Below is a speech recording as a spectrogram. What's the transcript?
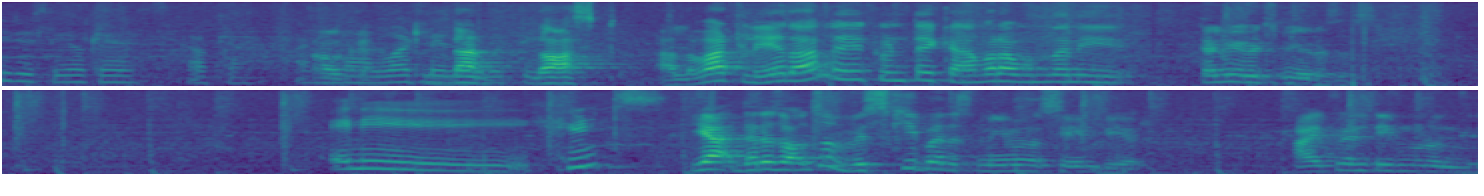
seriously okay okay అలవాటు లేదు లాస్ట్ అలవాటు లేదా లేకుంటే కెమెరా ఉందని tell me which beer is this any hints Yeah, there is also whiskey by the name of the same beer. IPL team కూడా ఉంది.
